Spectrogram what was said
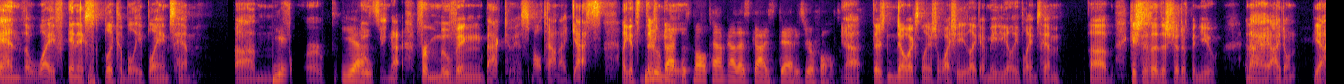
and the wife inexplicably blames him um, Yeah. for Yes. moving for moving back to his small town. I guess like it's You there's moved back to small town. Now that guy's dead. It's your fault. yeah there's no explanation why she like immediately blames him because she said this should have been you, and I I don't yeah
